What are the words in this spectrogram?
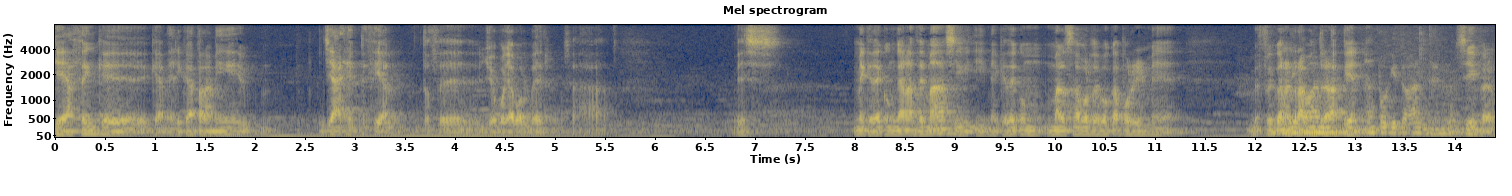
que hacen que, que América para mí ya es especial. Entonces yo voy a volver, o sea, es, me quedé con ganas de más y, y me quedé con mal sabor de boca por irme, me fui con el rabo entre las piernas. Un poquito antes, ¿no? Sí, pero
